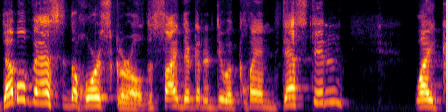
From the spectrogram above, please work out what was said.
Double Vest and the Horse Girl decide they're going to do a clandestine, like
